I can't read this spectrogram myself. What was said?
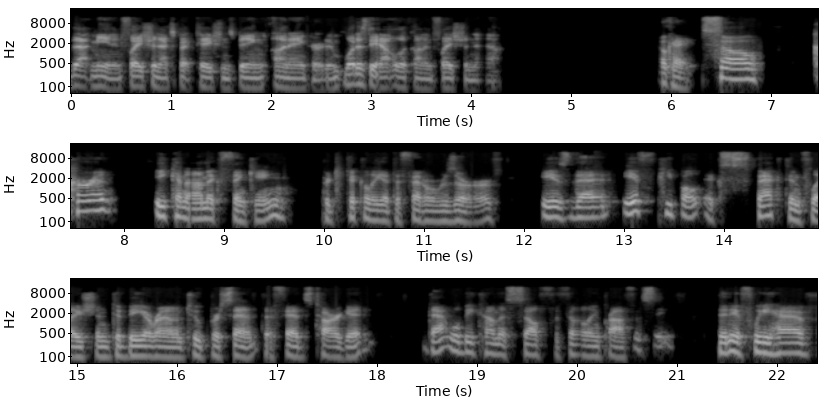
that mean? Inflation expectations being unanchored, and what is the outlook on inflation now? Okay, so current economic thinking, particularly at the Federal Reserve, is that if people expect inflation to be around 2%, the Fed's target, that will become a self fulfilling prophecy. That if we have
